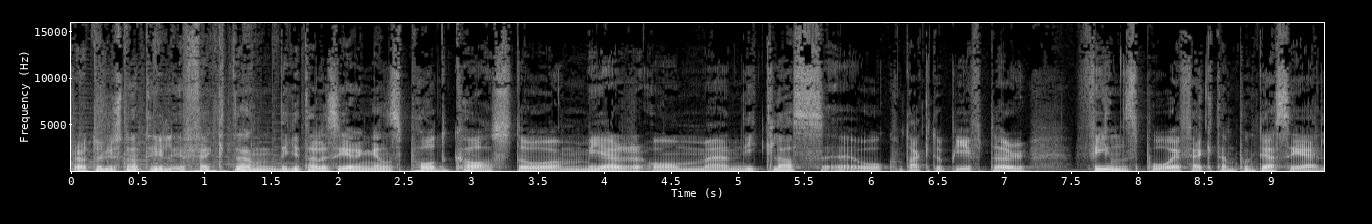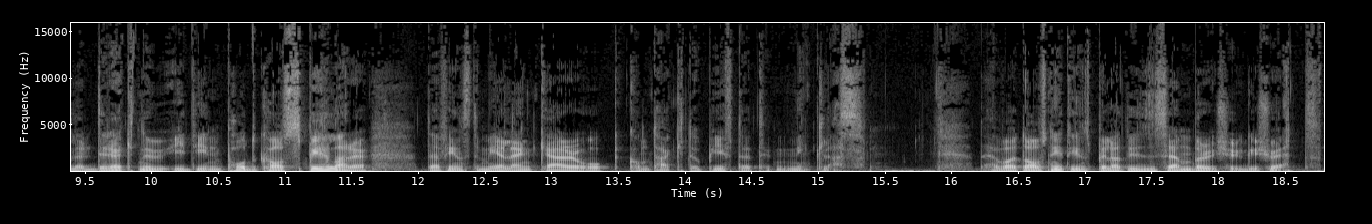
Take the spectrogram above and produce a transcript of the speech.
För att du lyssnar till Effekten, digitaliseringens podcast och mer om eh, Niklas eh, och kontaktuppgifter finns på effekten.se eller direkt nu i din podcastspelare. Där finns det mer länkar och kontaktuppgifter till Niklas. Det här var ett avsnitt inspelat i december 2021.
